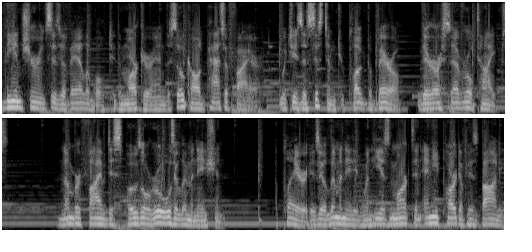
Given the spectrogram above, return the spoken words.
The insurance is available to the marker and the so-called pacifier, which is a system to plug the barrel, there are several types. Number 5 Disposal Rules Elimination player is eliminated when he is marked in any part of his body,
